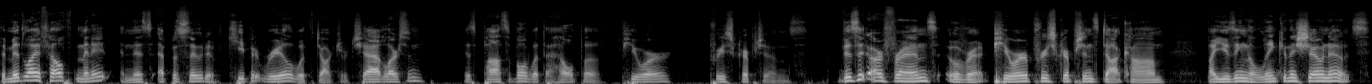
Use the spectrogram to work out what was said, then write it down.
The Midlife Health Minute and this episode of Keep It Real with Dr. Chad Larson is possible with the help of Pure Prescriptions. Visit our friends over at pureprescriptions.com by using the link in the show notes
